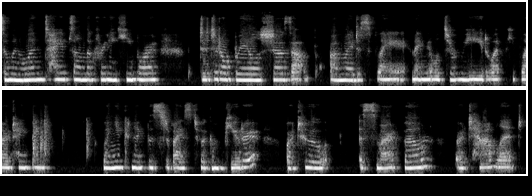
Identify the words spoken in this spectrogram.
So when one types on the QWERTY keyboard, digital braille shows up on my display, and I'm able to read what people are typing. When you connect this device to a computer or to a smartphone or tablet,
